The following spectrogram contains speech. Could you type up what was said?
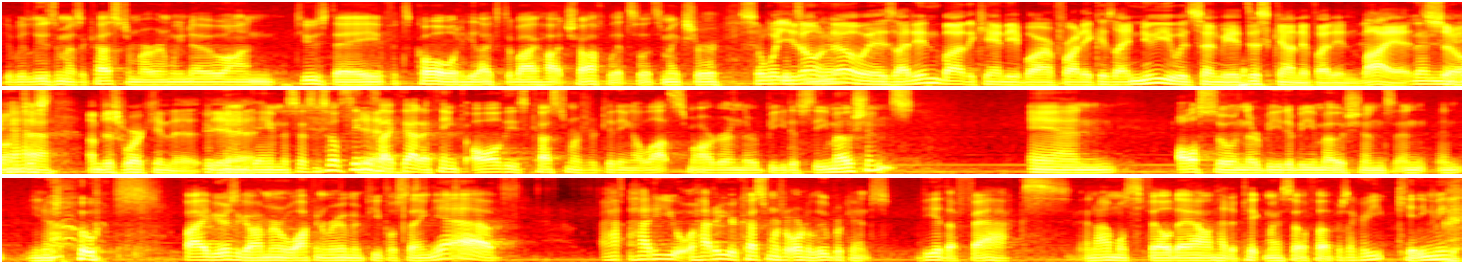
Did we lose him as a customer? And we know on Tuesday, if it's cold, he likes to buy hot chocolate. So let's make sure. So what you don't know is I didn't buy the candy bar on Friday because I knew you would send me a discount if I didn't buy it. Then, so I'm just I'm just working You're yeah. game the system. So things Yeah. like that. I think all these customers are getting a lot smarter in their B2C motions and also in their B2B motions. And, and you know, five years ago, I remember walking in a room and people saying, yeah, "H- how do you how do your customers order lubricants via the fax? And I almost fell down, had to pick myself up. I was like, are you kidding me?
